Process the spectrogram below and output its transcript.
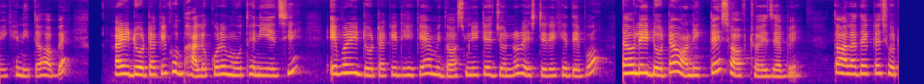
মেখে নিতে হবে। আর এই ডোটাকে খুব ভালো করে মুথে নিয়েছি। এবার এই ডোটাকে ঢেকে আমি 10 মিনিটের জন্য রেস্টে রেখে দেব। তাহলে এই ডোটা অনেকটাই সফট হয়ে যাবে। তো আলাদা একটা ছোট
